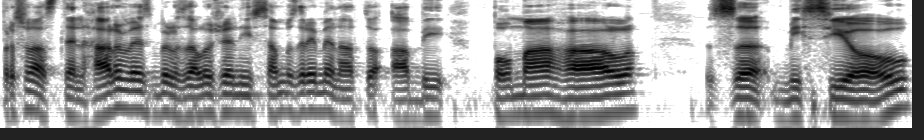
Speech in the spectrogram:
Prosím vás, ten Harvest byl založený samozřejmě na to, aby pomáhal s misiou,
